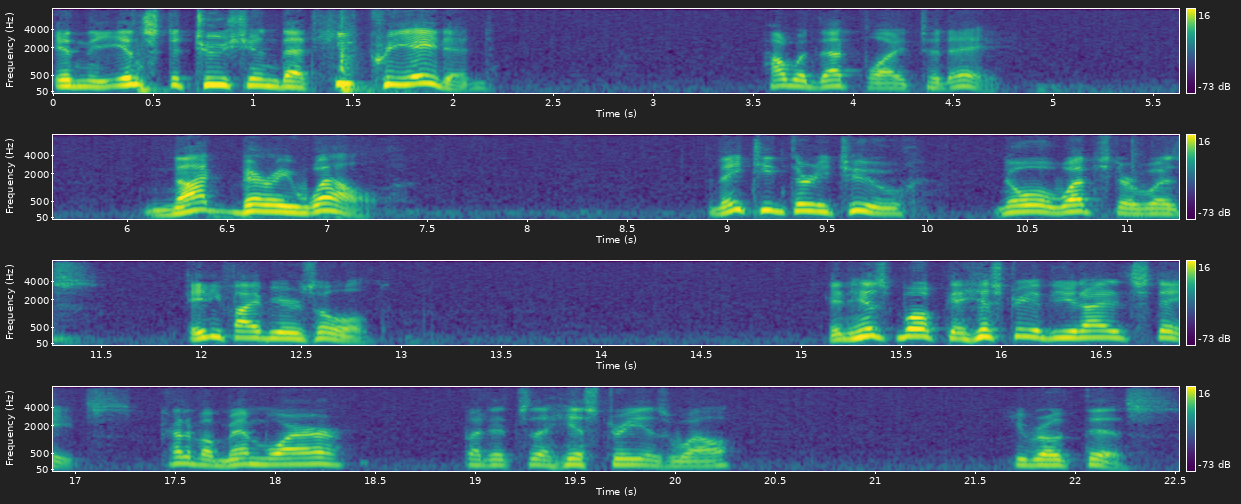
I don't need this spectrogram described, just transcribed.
in the institution that he created? How would that fly today? Not very well. In 1832, Noah Webster was 85 years old. In his book, The History of the United States, kind of a memoir, but it's a history as well, he wrote this.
